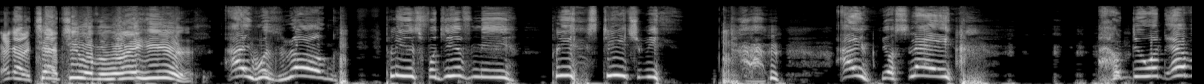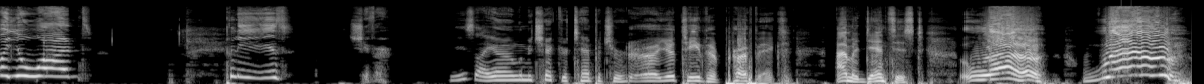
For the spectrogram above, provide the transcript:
I got a tattoo of it right here. I was wrong. Please forgive me. Please teach me. I'm your slave. I'll do whatever you want. Please. Shiver. He's like, uh, let me check your temperature. Uh, your teeth are perfect. I'm a dentist. Whoa! Whoa!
